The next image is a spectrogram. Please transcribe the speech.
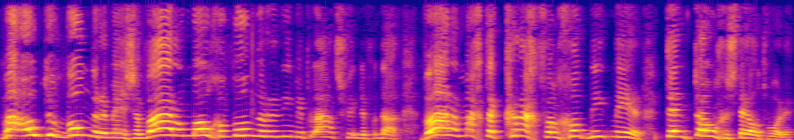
Maar ook de wonderen mensen. Waarom mogen wonderen niet meer plaatsvinden vandaag? Waarom mag de kracht van God niet meer tentoongesteld worden?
